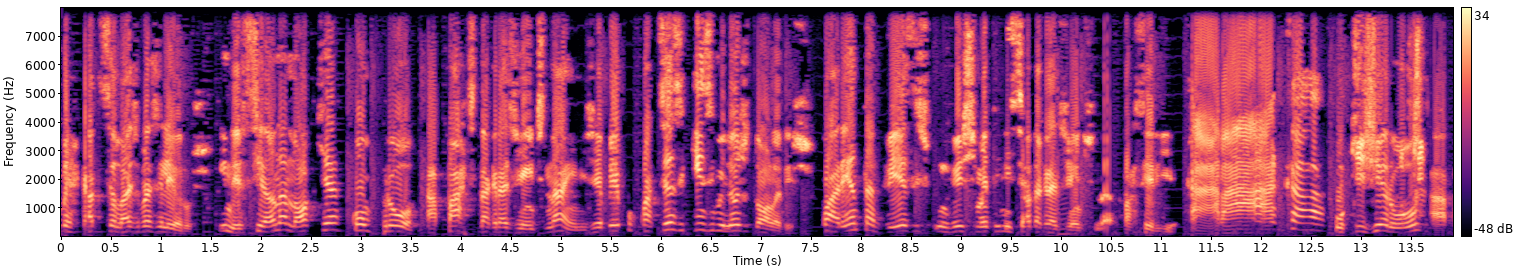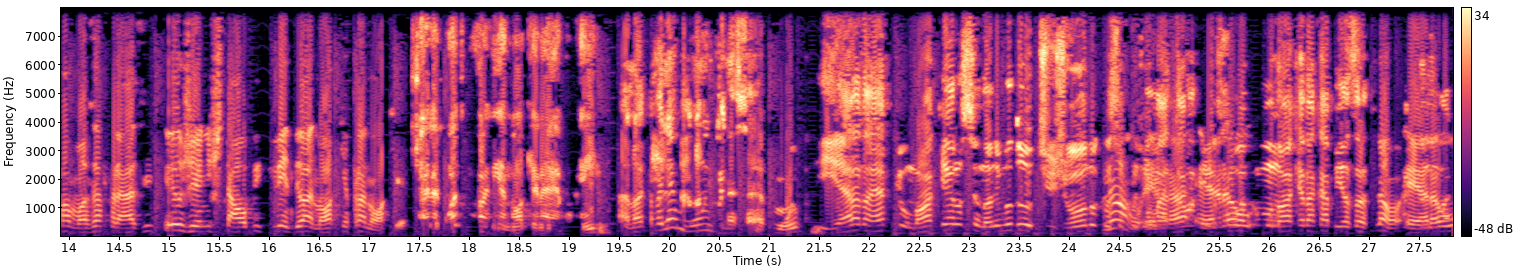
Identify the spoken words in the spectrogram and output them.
mercado de celulares brasileiros. E nesse ano a Nokia comprou a parte da Gradiente na NGB por 415 milhões de dólares. 40 vezes o investimento inicial da Gradiente na parceria. Caraca! O que gerou a famosa frase Eugênio Staub vendeu a Nokia para Nokia. Cara, quanto que valia a Nokia na época, A Nokia valia muito nessa época. E era na época que o Nokia era o sinônimo do tijolo que você Não, podia era- matar uma era o- com o Nokia na cabeça. Não, era o,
